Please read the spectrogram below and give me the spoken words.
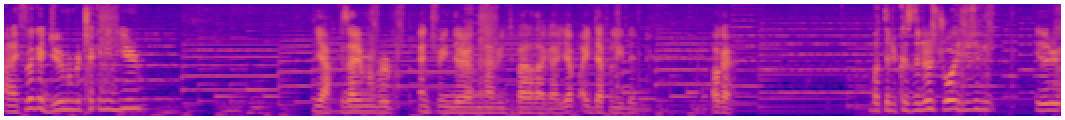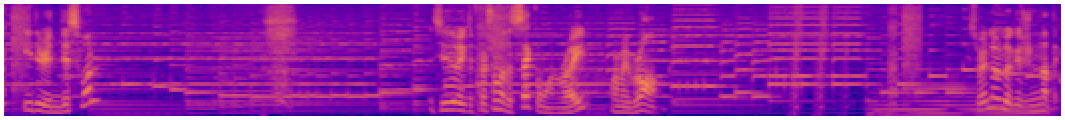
And I feel like I do remember checking in here. Yeah, because I remember entering there and then having to battle that guy. Yep, I definitely did. Okay. But then, because the Nurse Joy is usually either either in this one. It's either like the first one or the second one, right? Or am I wrong? So right now, look, there's nothing.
